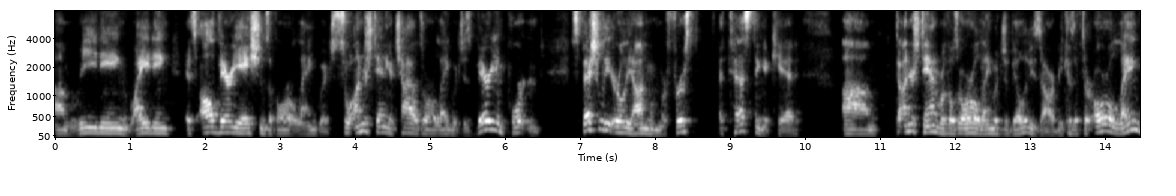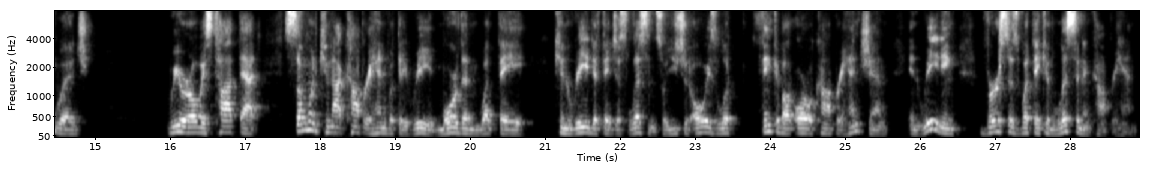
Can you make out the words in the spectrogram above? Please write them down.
um, reading, writing. It's all variations of oral language. So understanding a child's oral language is very important, especially early on when we're first testing a kid. Um, to understand where those oral language abilities are because if they're oral language we were always taught that someone cannot comprehend what they read more than what they can read if they just listen. So you should always look think about oral comprehension in reading versus what they can listen and comprehend.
